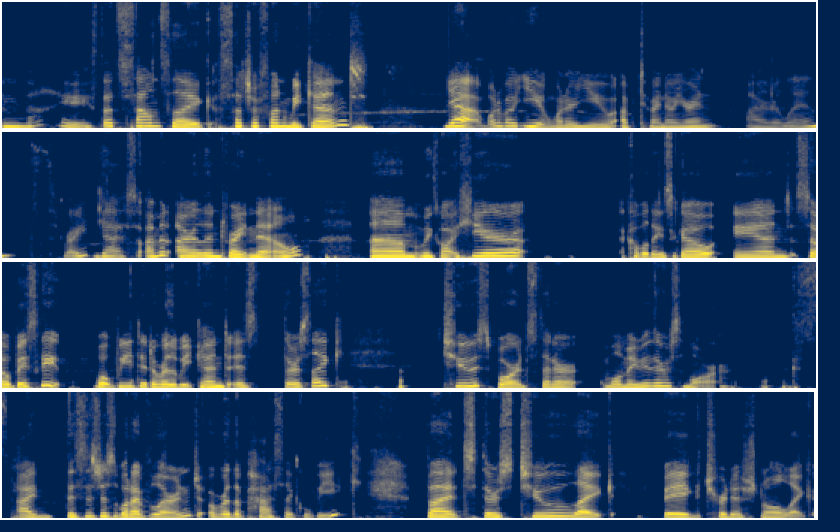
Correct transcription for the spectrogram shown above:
Nice. That sounds like such a fun weekend. Yeah. What about you? What are you up to? I know you're in Ireland, right? Yeah, so I'm in Ireland right now. Um, we got here a couple days ago, and so basically, what we did over the weekend is there's like two sports that are well, maybe there's more. 'Cause I this is just what I've learned over the past like week. But there's two like big traditional like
